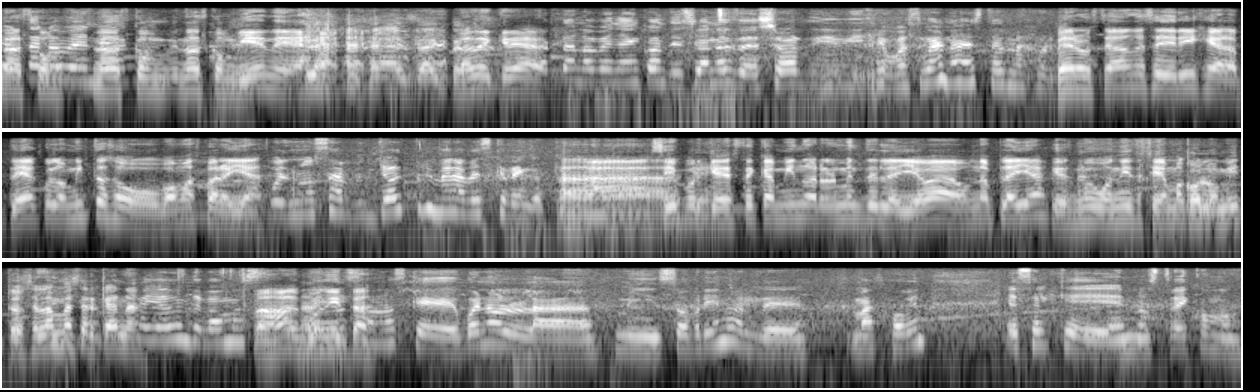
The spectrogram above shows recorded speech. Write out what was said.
nos, no nos, con- nos conviene. Exacto. no se crea. Ahorita no venía en condiciones de short y dije, pues bueno, esta es mejor. Pero usted a dónde se dirige? ¿A la playa Colomitos o vamos para allá? Pues no sabe, yo es primera vez que vengo aquí. Ah, Ah, sí, porque este camino realmente le lleva a una playa que es muy bonita, se llama Colomitos, es la más cercana. Allá donde vamos. Ajá, es bonita. Son los que, bueno, la, mi sobrino, el de más joven, es el que nos trae como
